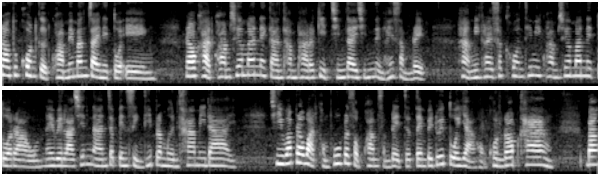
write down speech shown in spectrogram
เราทุกคนเกิดความไม่มั่นใจในตัวเอง เราขาดความเชื่อมั่นในการทำภารกิจชิ้นใดชิ้นหนึ่งให้สำเร็จ หากมีใครสักคนที่มีความเชื่อมั่นในตัวเรา ในเวลาเช่นนั้นจะเป็นสิ่งที่ประเมินค่าไม่ได้ ชีวประวัติของผู้ประสบความสำเร็จจะเต็มไปด้วยตัวอย่างของคนรอบข้าง บาง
